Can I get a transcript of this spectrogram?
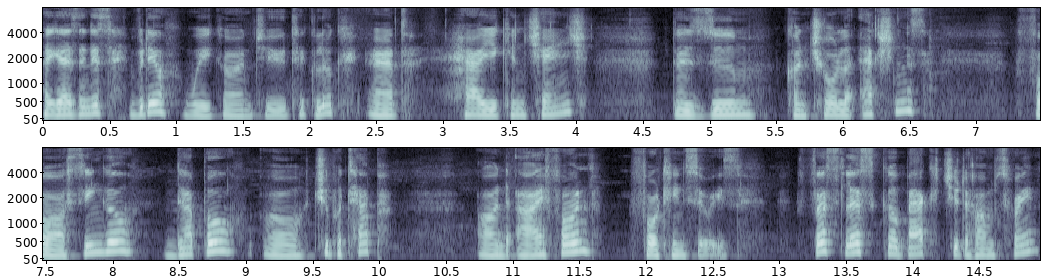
Hey guys, in this video, we're going to take a look at how you can change the zoom controller actions for single, double, or triple tap on the iPhone 14 series. First, let's go back to the home screen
